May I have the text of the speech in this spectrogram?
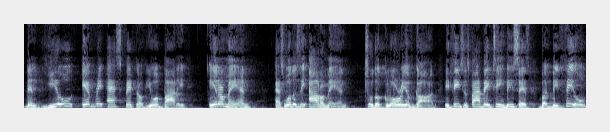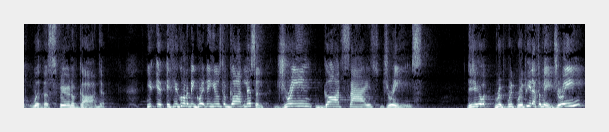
then yield every aspect of your body, inner man, as well as the outer man, to the glory of God. Ephesians 5:18b says, "But be filled with the Spirit of God." If, you're going to be greatly used of God, listen, dream God-sized dreams. Did you hear what? Re- re- repeat after me. Dream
